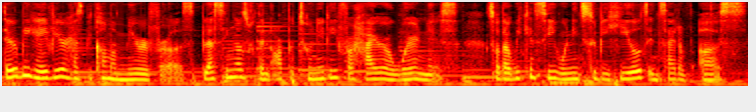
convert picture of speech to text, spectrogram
Their behavior has become a mirror for us, blessing us with an opportunity for higher awareness so that we can see what needs to be healed inside of us.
